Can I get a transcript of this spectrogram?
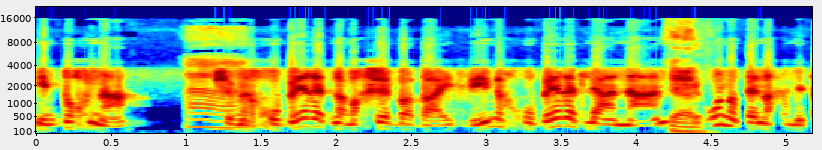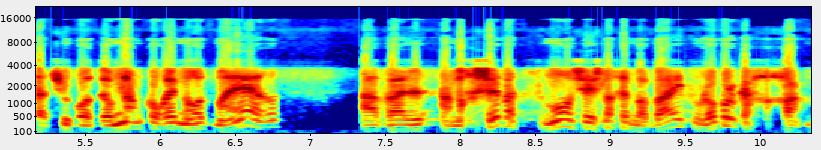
עם תוכנה. שמחוברת למחשב בבית, והיא מחוברת לענן, כן. שהוא נותן לכם את התשובות. זה אמנם קורה מאוד מהר, אבל המחשב עצמו שיש לכם בבית הוא לא כל כך חכם.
